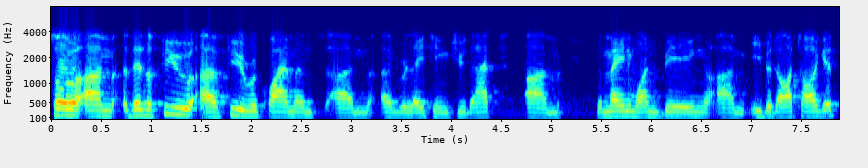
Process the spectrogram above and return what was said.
So um, there's a few a few requirements um, uh, relating to that. Um, the main one being um, EBITDA targets.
